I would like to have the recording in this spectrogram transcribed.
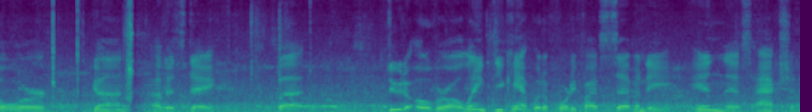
bore gun of its day. But due to overall length, you can't put a 4570 in this action.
